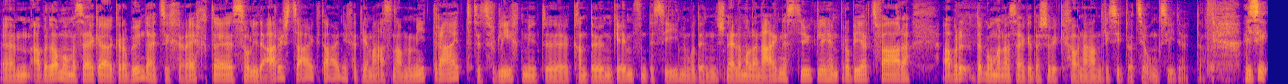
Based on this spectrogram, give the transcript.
Ähm, aber da muss man sagen, Graubünden hat sich recht äh, solidarisch gezeigt eigentlich, hat die Massnahmen mitgetragen. Jetzt vergleicht mit äh, Kantonen Genf und Tessin, die dann schnell mal ein eigenes Zügli haben probiert zu fahren. Aber da muss man auch sagen, das war wirklich auch eine andere Situation dort. Ich,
